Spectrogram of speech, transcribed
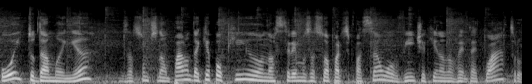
oito da manhã. Os assuntos não param. Daqui a pouquinho nós teremos a sua participação, ouvinte aqui na 94.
